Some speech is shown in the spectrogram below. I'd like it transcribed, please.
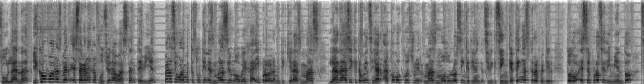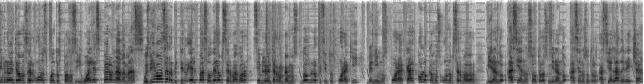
su lana. Y como podrás ver esta granja funciona bastante bien pero seguramente tú tienes más de una oveja y probablemente quieras más lana. Así que te voy a enseñar a cómo construir más módulos sin que, sin que tengas que repetir todo ese procedimiento. Simplemente vamos a hacer unos cuantos pasos iguales pero nada más. Pues bien vamos a repetir el paso del observador. Simplemente rompemos dos bloquecitos por aquí venimos por acá, colocamos un observador mirando hacia nosotros, mirando hacia nosotros, hacia la derecha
